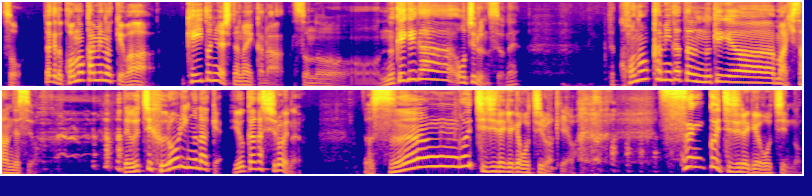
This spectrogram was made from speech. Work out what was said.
そう。だけどこの髪の毛は毛糸にはしてないからその抜け毛が落ちるんですよね。でこの髪型の抜け毛はまあ悲惨ですよ。でうちフローリングだけ。床が白いのよ。すんごい縮れ毛が落ちるわけよ。すんごい縮れ毛が落ちんの。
